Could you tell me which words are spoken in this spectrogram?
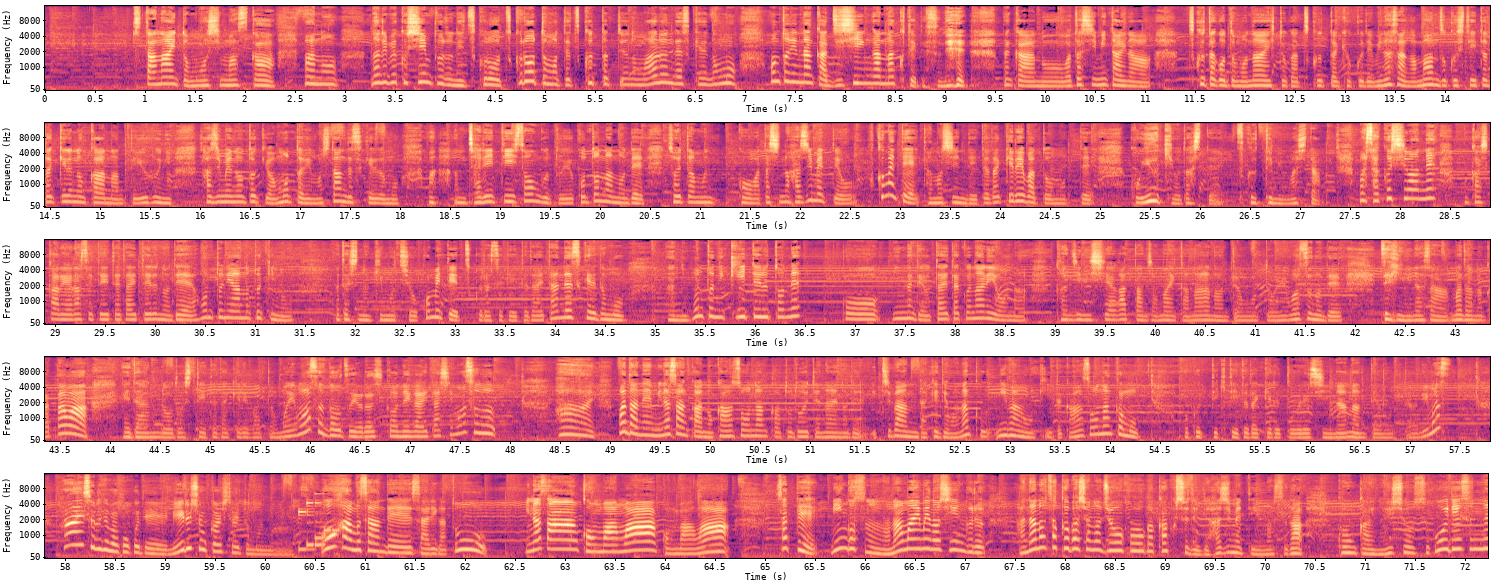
拙いと申しますか。あのなるべくシンプルに作ろう作ろうと思って作ったっていうのもあるんですけれども本当になんか自信がなくてですね。なんかあの私みたいな作ったこともない人が作った曲で皆さんが満足していただけるのかなんていうふうに初めの時は思ったりもしたんですけれども、まあ、あのチャリティーソングということなのでそういったこう私の初めてを含めて楽しんでいただければと思ってこう勇気を出して作ってみました、まあ、作詞はね昔からやらせていただいているので本当にあの時の私の気持ちを込めて作らせていただいたんですけれどもあの本当に聞いてるとねこうみんなで歌いたくなるような感じに仕上がったんじゃないかななんて思っておりますのでぜひ皆さんまだの方はえダウンロードしていただければと思います。どうぞよろしくお願いいたします。はい。まだね皆さんからの感想なんか届いてないので1番だけではなく2番を聞いた感想なんかも送ってきていただけると嬉しいななんて思っております。はいそれではここでメール紹介したいと思います。オーハムさんです。ありがとう。皆さんこんばんは。こんばんは。さてミンゴスの7枚目のシングル「花の咲く場所」の情報が各種で出始めていますが今回の衣装すごいですね。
